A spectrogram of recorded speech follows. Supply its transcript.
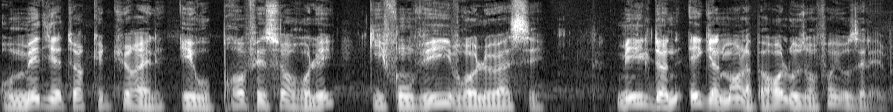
aux médiateurs culturels et aux professeurs relais qui font vivre l'EAC. Mais il donne également la parole aux enfants et aux élèves.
